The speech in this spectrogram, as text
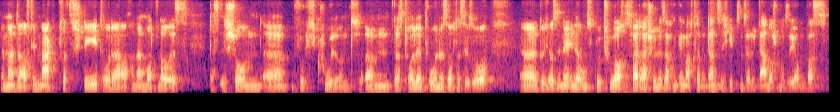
wenn man da auf dem Marktplatz steht oder auch in der Mottlau ist, das ist schon äh, wirklich cool. Und ähm, das Tolle in Polen ist auch, dass sie so äh, durchaus in der Erinnerungskultur auch zwei, drei schöne Sachen gemacht haben. In Danzig gibt es ein Solidarność-Museum, was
